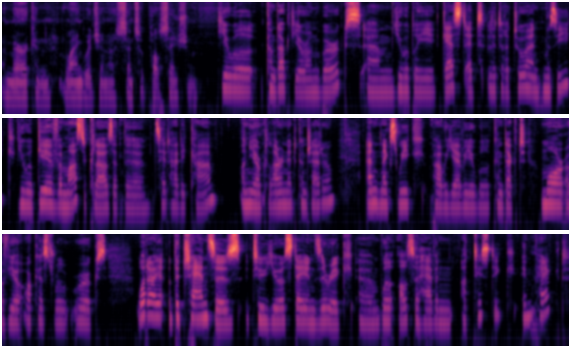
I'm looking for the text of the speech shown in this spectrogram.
American language and a sense of pulsation. You will conduct your own works. Um, you will be guest at Literatur and Musik. You will give a masterclass at the ZHDK on your clarinet concerto. And next week, Paavo Järvi will conduct more of your orchestral works. What are the chances to your stay in Zurich um, will also have an artistic impact?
